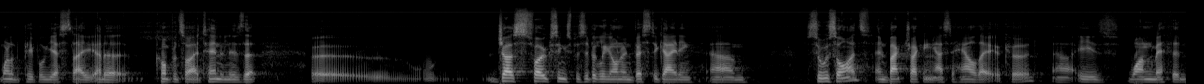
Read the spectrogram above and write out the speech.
one of the people yesterday at a conference I attended, is that uh, just focusing specifically on investigating um, suicides and backtracking as to how they occurred uh, is one method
